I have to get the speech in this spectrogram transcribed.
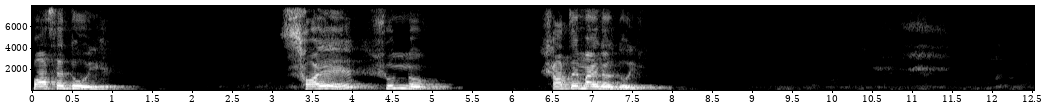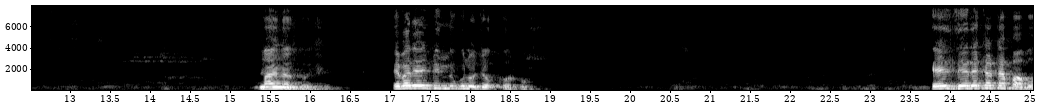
পাঁচে দুই। ছয়ে শূন্য। সাতে মাইনাস দুই। মাইনাস দুই। এবার এই বিন্দুগুলো যোগ করব। এই যে রেখাটা পাবো,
